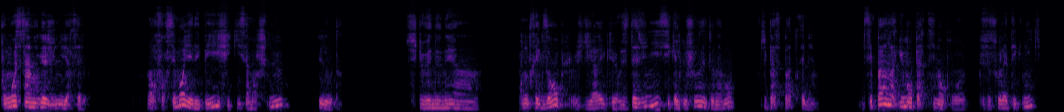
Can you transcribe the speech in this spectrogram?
pour moi c'est un langage universel. Alors forcément, il y a des pays chez qui ça marche mieux que d'autres. Si je devais donner un contre-exemple, je dirais qu'aux États-Unis, c'est quelque chose étonnamment qui passe pas très bien. C'est pas un argument pertinent pour eux, que ce soit la technique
